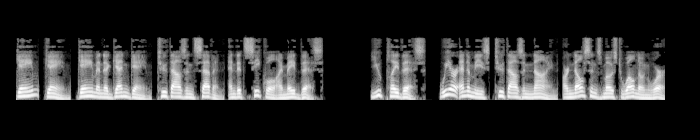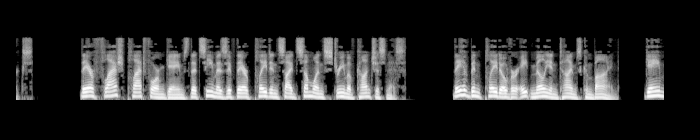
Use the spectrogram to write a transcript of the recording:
Game, Game, Game and Again Game 2007 and its sequel I Made This. You Play This. We Are Enemies 2009, are Nelson's most well-known works. They are flash platform games that seem as if they are played inside someone's stream of consciousness. They have been played over 8 million times combined. Game,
